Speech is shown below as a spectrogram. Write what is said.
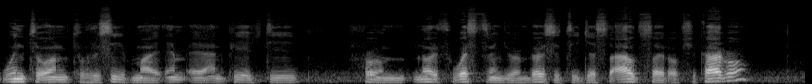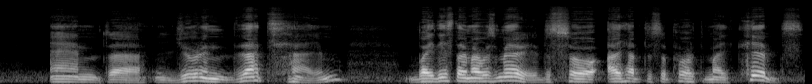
went on to receive my MA and PhD from Northwestern University just outside of Chicago. And uh, during that time, by this time I was married, so I had to support my kids.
